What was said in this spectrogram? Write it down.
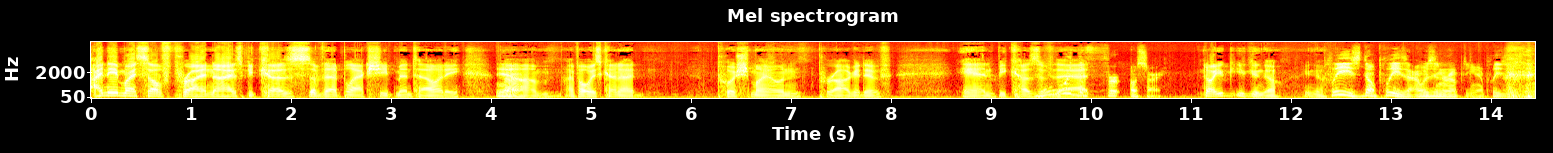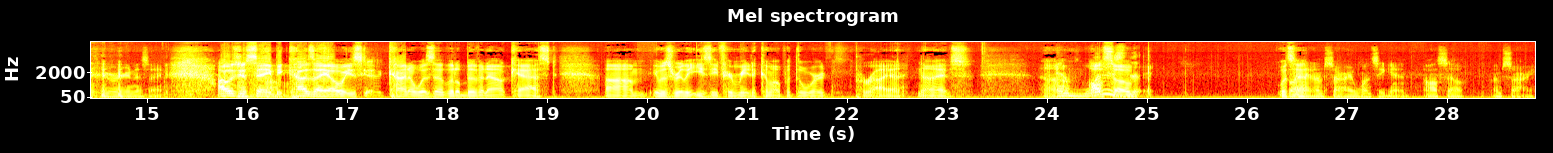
I named myself Pariah Knives because of that black sheep mentality. Yeah. Um, I've always kind of pushed my own prerogative, and because of What that, fir- oh, sorry. no, you you can go. You can go. Please, no, please. I was interrupting you. Please, you were gonna, you were going to say. I was just saying because I always kind of was a little bit of an outcast. Um, it was really easy for me to come up with the word pariah knives. Um, And what is also, the, what's Go that? ahead. I'm sorry. Once again. Also, I'm sorry.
